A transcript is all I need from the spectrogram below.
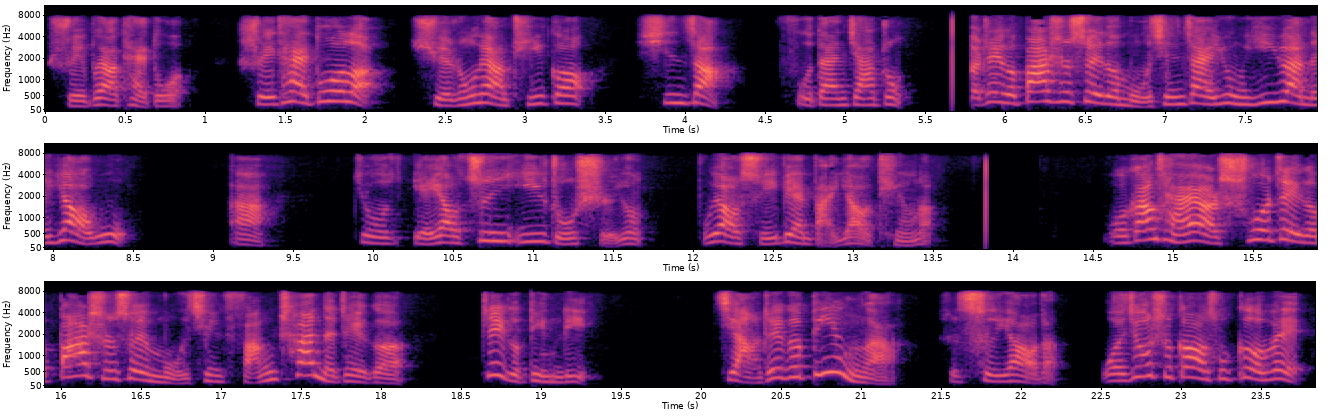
水不要太多，水太多了，血容量提高，心脏负担加重。这个八十岁的母亲在用医院的药物，啊，就也要遵医嘱使用，不要随便把药停了。我刚才啊说这个八十岁母亲房颤的这个这个病例，讲这个病啊是次要的，我就是告诉各位，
